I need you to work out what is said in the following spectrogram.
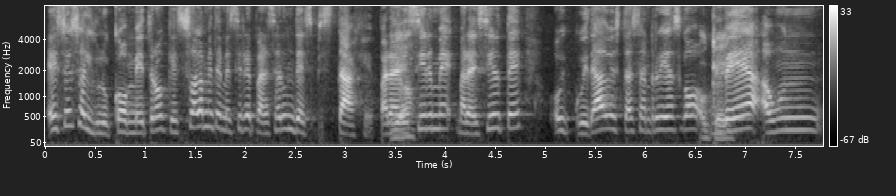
Eso es el glucómetro que solamente me sirve para hacer un despistaje, para Ya. decirme, para decirte, uy, cuidado, estás en riesgo, Ok. vea a un-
